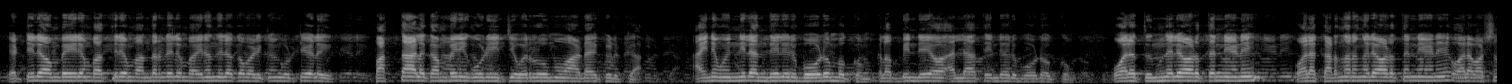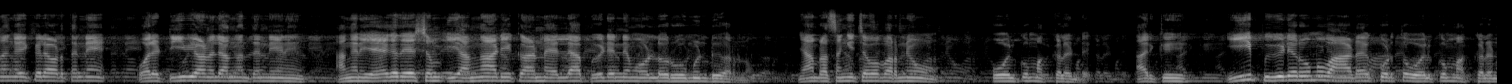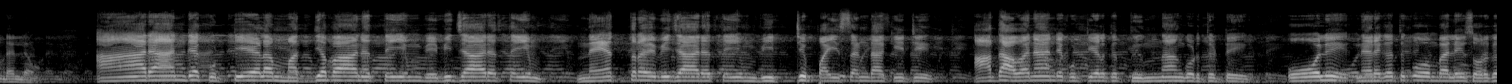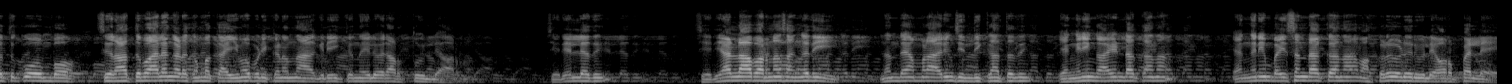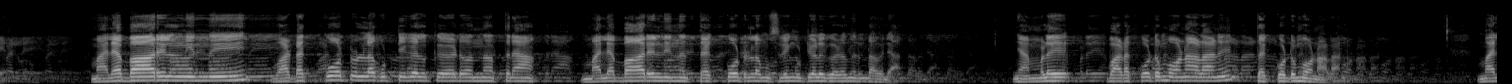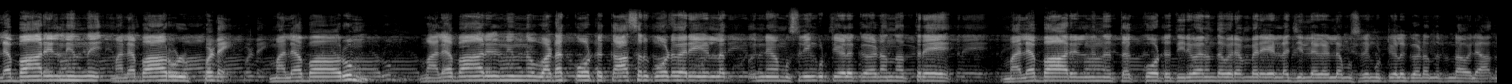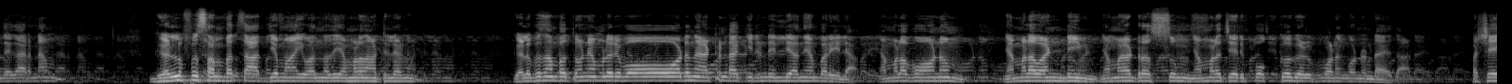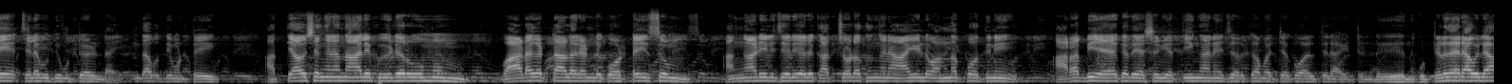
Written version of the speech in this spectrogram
എട്ടിലും ഒമ്പതിലും പത്തിലും പന്ത്രണ്ടിലും പതിനൊന്നിലും ഒക്കെ പഠിക്കുന്ന കുട്ടികൾ പത്താൾ കമ്പനി കൂടിയിട്ട് ഒരു റൂം വാടകയ്ക്ക് എടുക്കുക. അതിന് മുന്നിൽ എന്തെങ്കിലും ഒരു ബോർഡും വെക്കും. ക്ലബിന്റെയോ അല്ലാത്തതിന്റെ ഒരു ബോർഡ് വെക്കും. ഓല തിന്നലും അവിടെ തന്നെയാണ്. ഓല കടന്നിറങ്ങലും അവിടെ തന്നെയാണ്. ഓല ഭക്ഷണം കഴിക്കലും അവിടെ തന്നെ. ഓല ടി വി ആണല്ലോ അങ്ങനെ തന്നെയാണ്. അങ്ങനെ ഏകദേശം ഈ അങ്ങാടി കാണുന്ന എല്ലാ പീഡിയന്റെ മുകളിലും റൂമുണ്ട് പറഞ്ഞു. ഞാൻ പ്രസംഗിച്ചപ്പോൾ പറഞ്ഞു ഓൽക്കും മക്കളുണ്ട്. ആർക്ക്? ഈ പീഡിയ റൂം വാടക കൊടുത്ത ഓൽക്കും മക്കളുണ്ടല്ലോ. ആരാന്റെ കുട്ടികളെ മദ്യപാനത്തെയും വ്യഭിചാരത്തെയും നേത്ര വ്യഭിചാരത്തെയും വിറ്റ് പൈസ ഉണ്ടാക്കിയിട്ട് അത് അവനാന്റെ കുട്ടികൾക്ക് തിന്നാൻ കൊടുത്തിട്ട് ഓൽ നരകത്തേക്ക് പോകുമ്പോ അല്ലെങ്കിൽ സ്വർഗത്തേക്ക് പോകുമ്പോ സിറാത്ത് പാലം കിടക്കുമ്പോ കൈമ പിടിക്കണം എന്ന് ആഗ്രഹിക്കുന്നതിൽ ഒരർത്ഥമില്ല ശരിയല്ലത് ശരിയല്ല പറഞ്ഞ സംഗതി. ഇന്നെന്താ നമ്മളാരും ചിന്തിക്കാത്തത്? എങ്ങനെയും കായ ഉണ്ടാക്കാന്നാ. എങ്ങനെയും പൈസ ഉണ്ടാക്കാന്നാ. മക്കൾ കേട് വരൂലേ ഉറപ്പല്ലേ? മലബാറിൽ നിന്ന് വടക്കോട്ടുള്ള കുട്ടികൾ കേടുവന്നത്ര മലബാറിൽ നിന്ന് തെക്കോട്ടുള്ള മുസ്ലിം കുട്ടികൾ കേടുവന്നിട്ടുണ്ടാവില്ല. നമ്മൾ വടക്കോട്ടും പോണ ആളാണ് തെക്കോട്ടും പോണ ആളാണ്. മലബാറിൽ നിന്ന് മലബാർ ഉൾപ്പെടെ മലബാറും മലബാറിൽ നിന്ന് വടക്കോട്ട് കാസർഗോഡ് വരെയുള്ള പിന്നെ മുസ്ലിം കുട്ടികൾ കേടന്നത്രേ മലബാറിൽ നിന്ന് തെക്കോട്ട് തിരുവനന്തപുരം വരെയുള്ള ജില്ലകളിലെ മുസ്ലിം കുട്ടികൾ കേടന്നിട്ടുണ്ടാവില്ല. എന്താ കാരണം? ഗൾഫ് സമ്പത്ത് ആദ്യമായി വന്നത് നമ്മുടെ നാട്ടിലാണ്. ഗൾഫ് സമ്പത്തുകൊണ്ട് നമ്മൾ ഒരുപാട് നേട്ടം ഉണ്ടാക്കിയിട്ടുണ്ട് ഇല്ല എന്ന് ഞാൻ പറയില്ല. നമ്മളെ ഫോണും നമ്മളെ വണ്ടിയും നമ്മളെ ഡ്രസ്സും നമ്മളെ ചെരുപ്പൊക്കെ ഗൾഫ് പണം കൊണ്ടുണ്ടായതാണ്. പക്ഷേ ചില ബുദ്ധിമുട്ടുകൾ ഉണ്ടായി എന്താ ബുദ്ധിമുട്ട്? അത്യാവശ്യം ഇങ്ങനെ നാല് പീഡിയ റൂമും വാടകട്ടാള രണ്ട് കോട്ടേഴ്സും അങ്ങാടിയിൽ ചെറിയൊരു കച്ചവടമൊക്കെ ഇങ്ങനെ ആയിട്ട് വന്നപ്പോത്തിന് അറബി ഏകദേശം എത്തിങ്ങാനെ ചേർക്കാൻ പറ്റിയ കോലത്തിലായിട്ടുണ്ട് എന്ന്. കുട്ടികൾ നേരാവൂല.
